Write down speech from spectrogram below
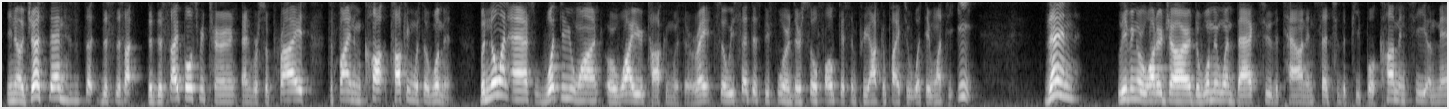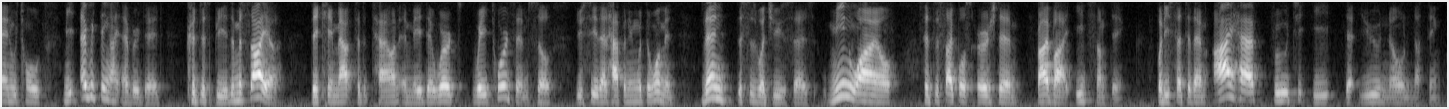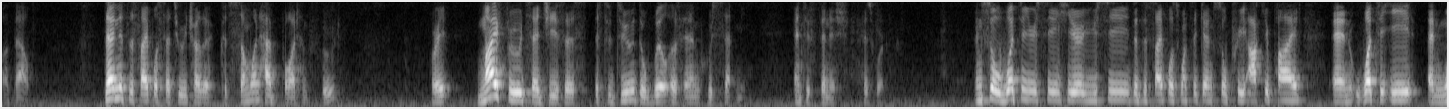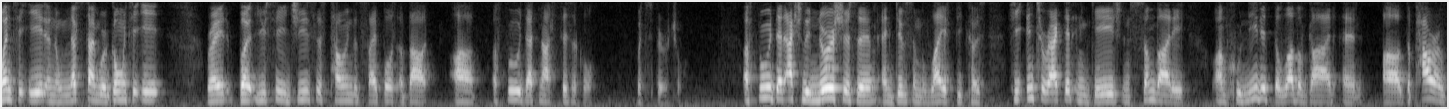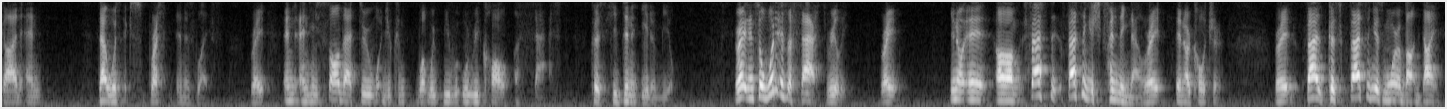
You know, just then his, the, the, the, disciples returned and were surprised to find him caught, talking with a woman. But no one asks, What do you want or why you're talking with her, right? So we said this before. They're so focused and preoccupied to what they want to eat. Then, leaving her water jar, the woman went back to the town and said to the people, Come and see a man who told me everything I ever did. Could this be the Messiah? They came out to the town and made their way towards him. So you see that happening with the woman. Then this is what Jesus says. Meanwhile, his disciples urged him, Rabbi, eat something. But he said to them, I have food to eat that you know nothing about. Then his disciples said to each other, Could someone have brought him food? Right? My food, said Jesus, is to do the will of him who sent me and to finish his work. And so, what do you see here? You see the disciples once again so preoccupied and what to eat and when to eat and the next time we're going to eat, right? But you see Jesus telling the disciples about uh, a food that's not physical, but spiritual. A food that actually nourishes him and gives him life because he interacted and engaged in somebody um, who needed the love of God and uh, the power of God, and that was expressed in his life, right? And, and he saw that through what, you can, what, we, what we call a fast, because he didn't eat a meal, right? And so, what is a fast, really, right? You know, and, um, fast, fasting is trending now, right, in our culture right? Because fasting is more about diet.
